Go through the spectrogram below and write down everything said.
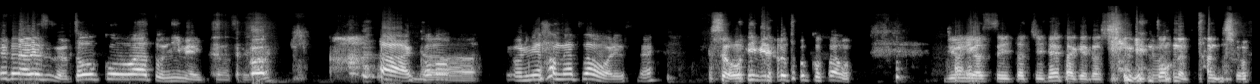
えっと、あれですよ。投稿はあと2名来てますけどね。ああ、この、の、オリミヤさんのやつは終わりですね。そう、オリミラの投稿はもう、12月1日で武田信玄と同じ誕生日。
